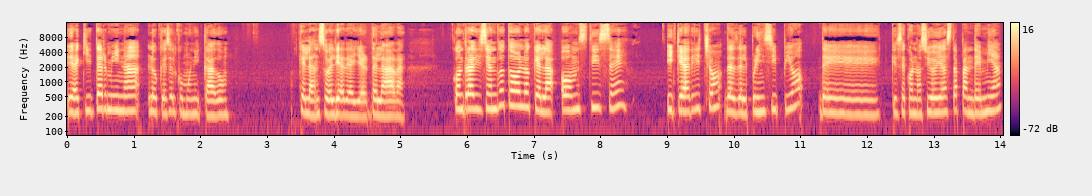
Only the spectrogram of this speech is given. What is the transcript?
Y aquí termina lo que es el comunicado que lanzó el día de ayer de la ADA, contradiciendo todo lo que la OMS dice y que ha dicho desde el principio de que se conoció ya esta pandemia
